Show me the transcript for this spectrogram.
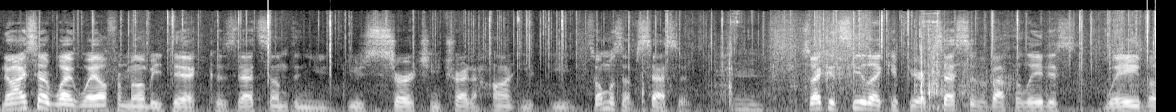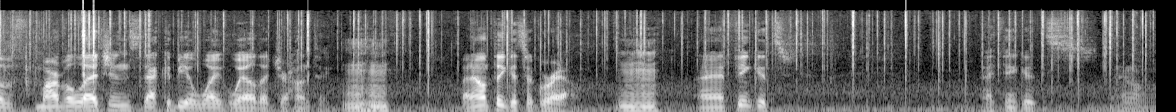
No, I said white whale from Moby Dick because that's something you, you search and you try to hunt. You, you, it's almost obsessive. So I could see like if you're obsessive about the latest wave of Marvel Legends, that could be a white whale that you're hunting. Mm-hmm. But I don't think it's a grail. Mm-hmm. And I think it's, I think it's, I don't know.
